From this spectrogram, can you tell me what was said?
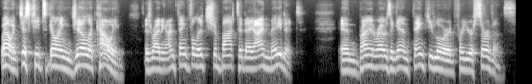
Well, it just keeps going. Jill Akawi is writing, I'm thankful it's Shabbat today. I made it. And Brian Rose again, thank you, Lord, for your servants.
